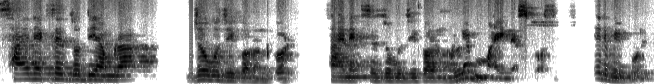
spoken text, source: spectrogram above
সাইন এক্সের যদি আমরা যোগজীকরণ করি সাইন এক্সের যোগজীকরণ হলে মাইনাস কস এর বিপরীত।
